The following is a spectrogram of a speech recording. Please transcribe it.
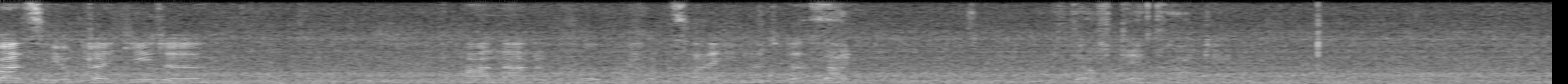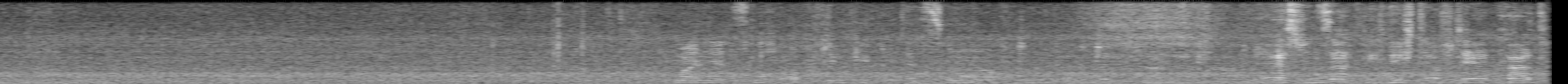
Ich weiß nicht, ob da jede anale Kurve verzeichnet ist. Nein, nicht auf der Karte. Ich meine jetzt nicht auf dem GPS, sondern auf, dem, auf der kleinen Karte. Erstens sagte ich nicht auf der Karte.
